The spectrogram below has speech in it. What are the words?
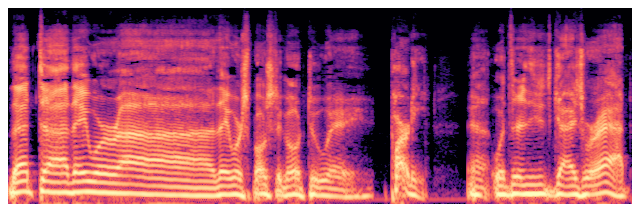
that uh, they were uh, they were supposed to go to a party. Uh, what these guys were at.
